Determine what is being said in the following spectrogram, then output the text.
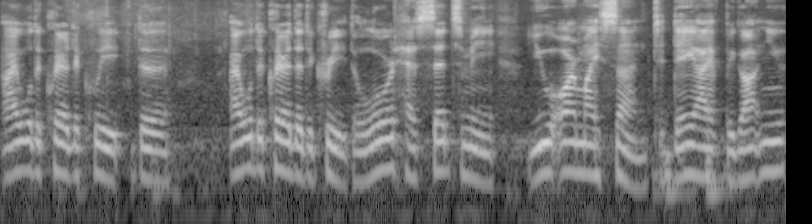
I will declare decree, the I will declare the decree. The Lord has said to me, You are my son. Today I have begotten you.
